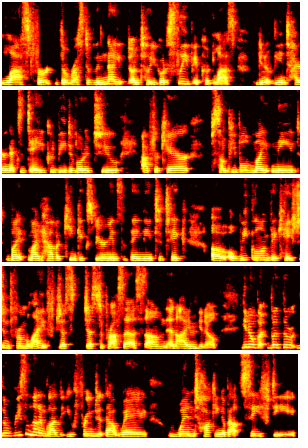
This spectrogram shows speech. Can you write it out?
last for the rest of the night until you go to sleep. It could last you know the entire next day could be devoted to aftercare. Some people might need might might have a kink experience that they need to take a, a week long vacation from life just just to process um and i mm-hmm. you know you know but but the the reason that i'm glad that you framed it that way when talking about safety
